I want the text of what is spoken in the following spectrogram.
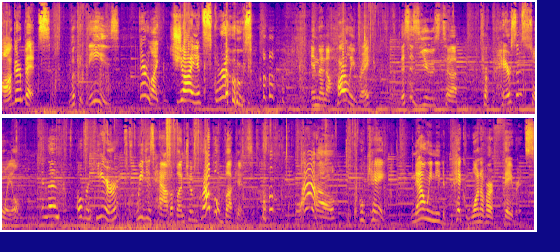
auger bits. Look at these. They're like giant screws. and then a Harley rake. This is used to prepare some soil. And then over here, we just have a bunch of grapple buckets. wow. Okay, now we need to pick one of our favorites.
